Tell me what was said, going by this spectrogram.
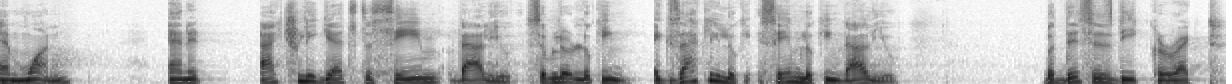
M1, and it actually gets the same value, similar looking, exactly looking, same looking value, but this is the correct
